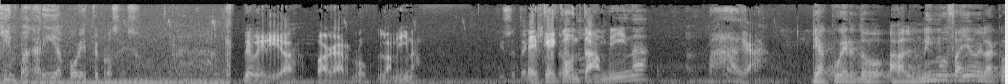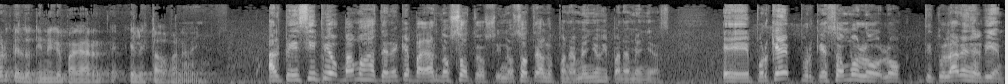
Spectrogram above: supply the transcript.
¿Quién pagaría por este proceso? Debería pagarlo la mina. El que contamina, paga. De acuerdo al mismo fallo de la Corte, lo tiene que pagar el Estado panameño. Al principio vamos a tener que pagar nosotros y nosotras los panameños y panameñas. Eh, ¿Por qué? Porque somos los titulares del bien.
